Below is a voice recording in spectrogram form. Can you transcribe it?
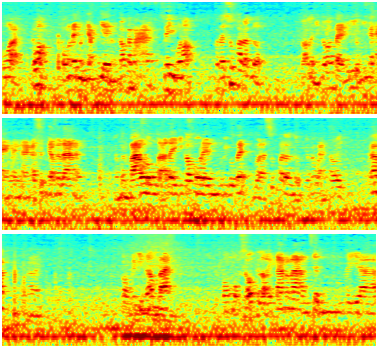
thua rồi đúng không? Còn ở đây mình nhập về mình có cái mã riêng của nó, có thể xuất hóa đơn được. Đó là những cái vấn đề, ví dụ như cái hàng này nàng ở sinh Canada này mình bao luôn là ở đây chỉ có model Vicotech và xuất hóa đơn được cho các bạn thôi. Ha rồi. còn cái gì nữa không ta? Còn một số cái loại camera hành trình thì à,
